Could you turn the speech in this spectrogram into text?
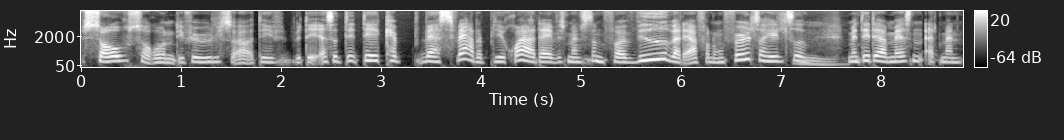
sovser rundt i følelser. Og det, det, altså det, det kan være svært at blive rørt af, hvis man sådan får at vide, hvad det er for nogle følelser hele tiden. Mm. Men det der med sådan, at man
